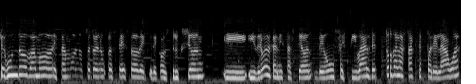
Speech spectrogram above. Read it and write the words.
Segundo, vamos, estamos nosotros en un proceso de, de construcción y, y de organización de un festival de todas las artes por el agua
